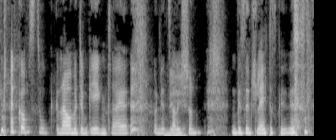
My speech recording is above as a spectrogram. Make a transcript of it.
und dann kommst du genau mit dem Gegenteil. Und jetzt Nee. habe ich schon ein bisschen schlechtes Gewissen.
